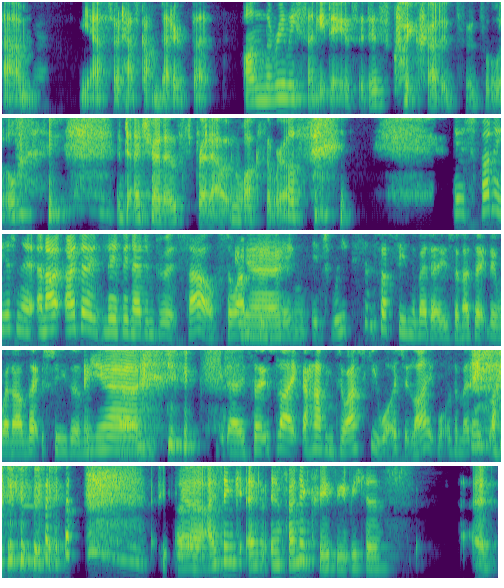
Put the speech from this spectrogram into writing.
Um, yeah, so it has gotten better. But on the really sunny days, it is quite crowded. So it's a little, I try to spread out and walk somewhere else. It's funny, isn't it? And I, I don't live in Edinburgh itself, so I'm Yeah. thinking it's weeks since I've seen the meadows, and I don't know when I'll next see them. yeah. Um, you know, so it's like having to ask you, what is it like? What are the meadows like? yeah, Um, I think I, I find it crazy because I,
